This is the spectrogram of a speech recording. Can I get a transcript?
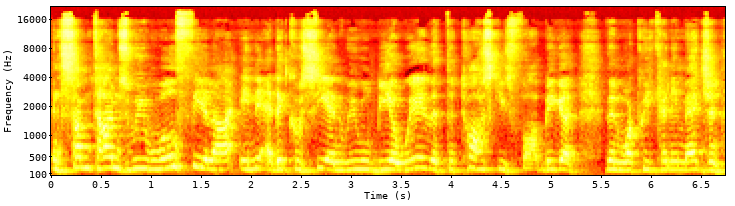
and sometimes we will feel our inadequacy and we will be aware that the task is far bigger than what we can imagine.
